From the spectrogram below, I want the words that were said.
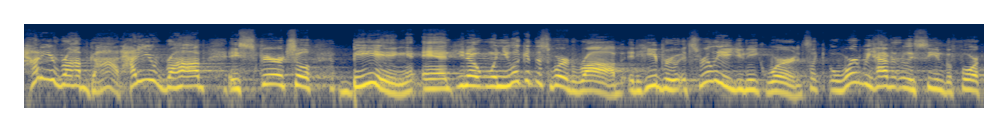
how do you rob God? How do you rob a spiritual being? And, you know, when you look at this word rob in Hebrew, it's really a unique word. It's like a word we haven't really seen before.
